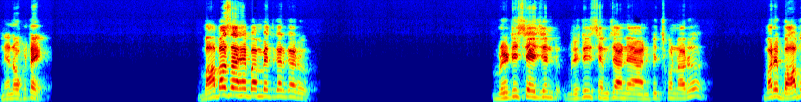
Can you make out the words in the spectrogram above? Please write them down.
నేను ఒకటే బాబాసాహెబ్ అంబేద్కర్ గారు బ్రిటిష్ ఏజెంట్ బ్రిటిష్ హింస అని అనిపించుకున్నారు. మరి బాబు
